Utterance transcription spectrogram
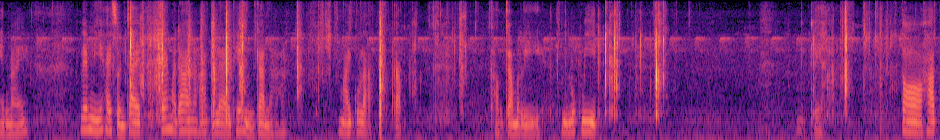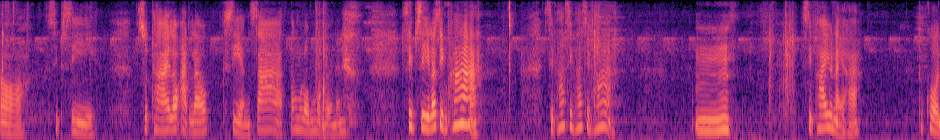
เห็นไหมเล่มนี้ใครสนใจแจ้งมาได้นะคะเป็นแรไอเทมเหมือนกันนะคะ ไม้กุหลาบกับเขาจามารีมีลูกมีดโอเคต่อค่ะต่อสิบสี่สุดท้ายแล้วอัดแล้วเสียงซ่าต้องล้มหมดเลยนะเนี่ยสิบสี่แล้วสิบห้า สิบห้าสิบห้าสิบห้าอืมสิบห้าอยู่ไหนคะ ทุกคน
